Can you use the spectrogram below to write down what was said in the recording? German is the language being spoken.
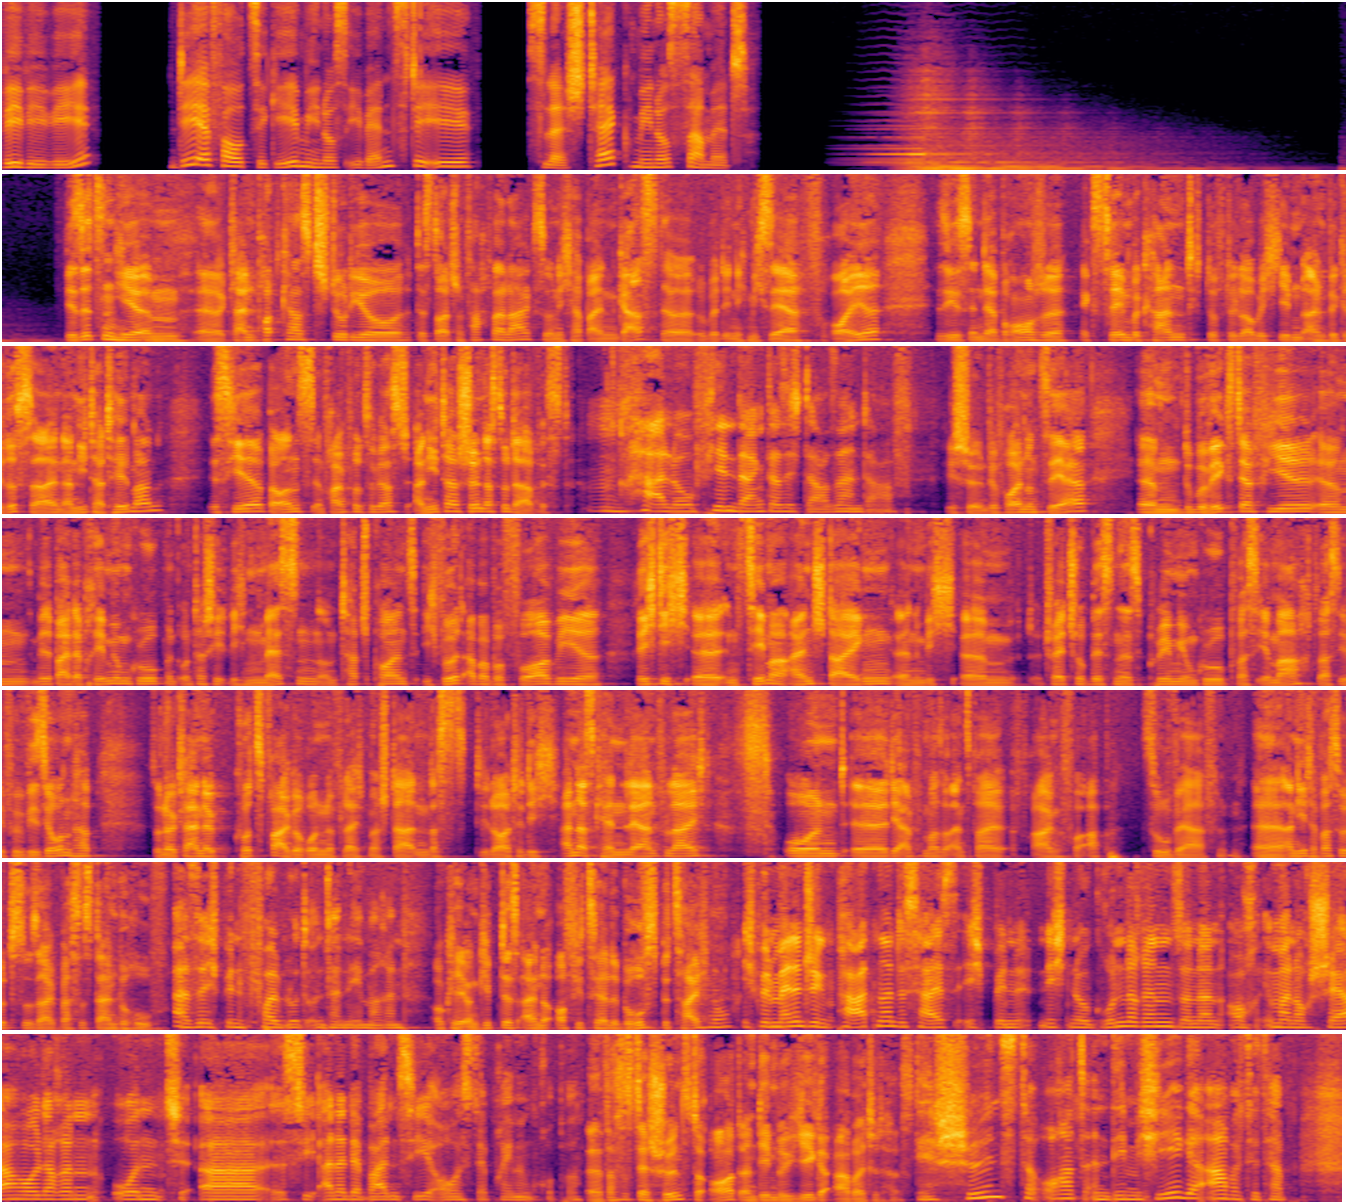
www.dfvcg-events.de slash tech-summit. Wir sitzen hier im äh, kleinen Podcast-Studio des Deutschen Fachverlags und ich habe einen Gast, äh, über den ich mich sehr freue. Sie ist in der Branche extrem bekannt, dürfte, glaube ich, jedem ein Begriff sein. Anita Tillmann ist hier bei uns in Frankfurt zu Gast. Anita, schön, dass du da bist. Hallo, vielen Dank, dass ich da sein darf. Wie schön. Wir freuen uns sehr. Ähm, du bewegst ja viel ähm, mit, bei der Premium Group mit unterschiedlichen Messen und Touchpoints. Ich würde aber, bevor wir richtig äh, ins Thema einsteigen, äh, nämlich ähm, Trade Show Business, Premium Group, was ihr macht, was ihr für Visionen habt, so eine kleine Kurzfragerunde vielleicht mal starten, dass die Leute dich anders kennenlernen vielleicht und äh, dir einfach mal so ein, zwei Fragen vorab zuwerfen. Äh, Anita, was würdest du sagen, was ist dein Beruf? Also ich bin Vollblutunternehmerin. Okay, und gibt es eine offizielle Berufsbezeichnung? Ich bin Managing Partner, das heißt, ich bin nicht nur Gründerin, sondern auch immer noch Shareholderin und äh, sie eine der beiden CEOs der Premium-Gruppe. Äh, was ist der schönste Ort, an dem du je gearbeitet hast? Der schönste Ort, an dem ich je gearbeitet habe.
